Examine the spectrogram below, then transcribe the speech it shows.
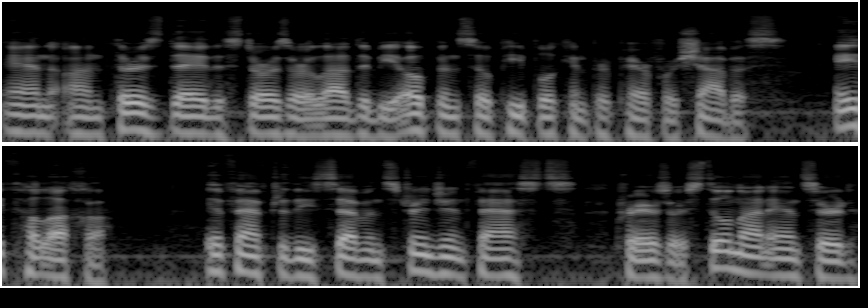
and on Thursday the stores are allowed to be open so people can prepare for Shabbos. Eighth halacha. If after these seven stringent fasts prayers are still not answered,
